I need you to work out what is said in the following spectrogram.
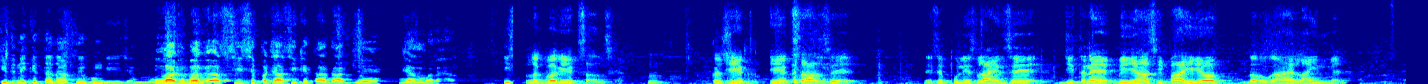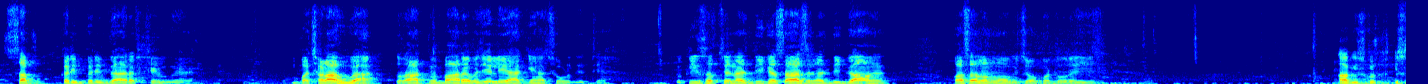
कितने के तादाद में होंगे ये जानवर? लगभग अस्सी से पचासी के तादाद में जानवर है। लगभग एक साल से। हम्म, एक एक साल से। जैसे पुलिस लाइन से जितने भी यहाँ सिपाही और दरोगा हैं लाइन में सब करीब करीब गाय रखे हुए हैं। बछड़ा हुआ तो रात में बारह बजे ले आके यहाँ छोड़ देते हैं। क्योंकि सबसे नज़दीक है शहर से नज़दीक गाँव है। फ़सल हम लोगों की चौपट हो रही है। अब इसको इस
